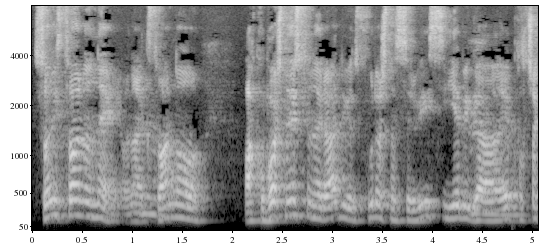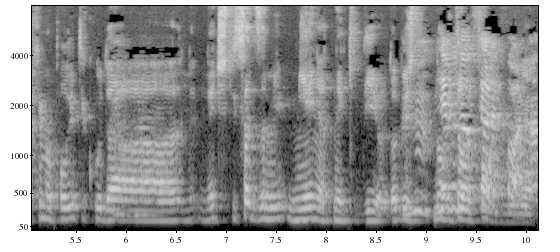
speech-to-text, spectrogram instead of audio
S ovim stvarno ne. Mm. Onak, stvarno, ako baš nešto ne radi, odfuraš na servisi, jebi ga, Mm. Apple čak ima politiku da ne- neće ti sad zami- mijenjati neki dio, dobiješ Mhm, novi telefon. telefon, aha,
